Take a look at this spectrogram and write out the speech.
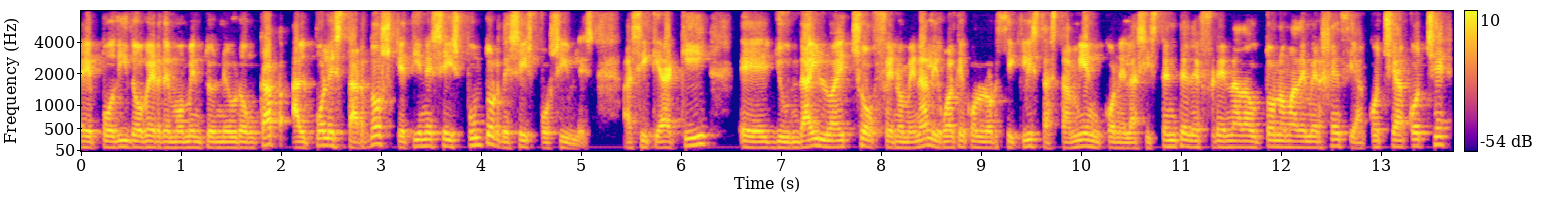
eh, podido ver de momento en Euroncap al Polestar 2 que tiene 6 puntos de 6 posibles. Así que aquí eh, Hyundai lo ha hecho fenomenal, igual que con los ciclistas también con el asistente de frenada autónoma de emergencia coche a coche,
